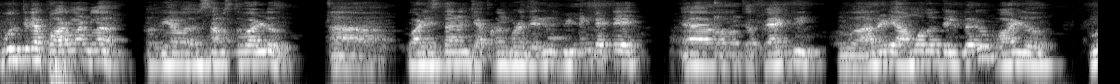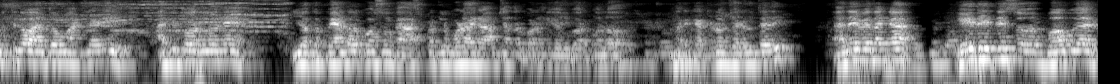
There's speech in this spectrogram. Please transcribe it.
పూర్తిగా కోరమండల సంస్థ వాళ్ళు వాళ్ళు ఇస్తానని చెప్పడం కూడా జరిగింది. బిల్డింగ్ కట్టే ఒక ఫ్యాక్టరీ ఆల్రెడీ ఆమోదం తెలిపారు. వాళ్ళు పూర్తిగా వాళ్ళతో మాట్లాడి అతి త్వరలోనే ఈ యొక్క పేదల కోసం ఒక హాస్పిటల్ కూడా ఈ రామచంద్రపురం నియోజకవర్గంలో మరి కట్టడం జరుగుతుంది. అదే విధంగా ఏదైతే బాబు గారు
